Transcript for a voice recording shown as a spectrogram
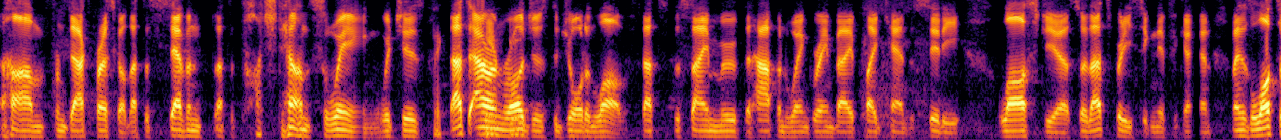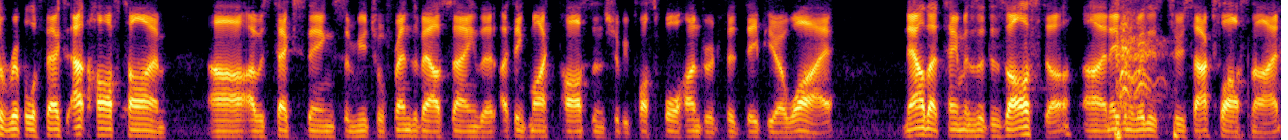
um, from Dak Prescott, that's a seven, that's a touchdown swing, which is that's Aaron Rodgers to Jordan Love. That's the same move that happened when Green Bay played Kansas City last year. So that's pretty significant. I mean, there's lots of ripple effects. At halftime, uh, I was texting some mutual friends of ours saying that I think Micah Parsons should be plus 400 for DPOY. Now that team is a disaster. Uh, and even with his two sacks last night,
